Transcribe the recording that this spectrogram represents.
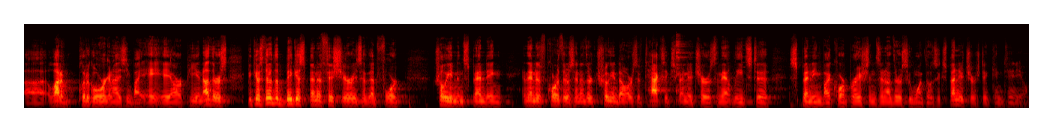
uh, a lot of political organizing by AARP and others, because they're the biggest beneficiaries of that four trillion in spending. And then, of course, there's another trillion dollars of tax expenditures, and that leads to spending by corporations and others who want those expenditures to continue.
